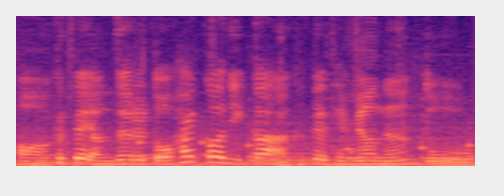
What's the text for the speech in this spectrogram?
어 그때 연재를 또 할 거니까 그때 되면은 또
